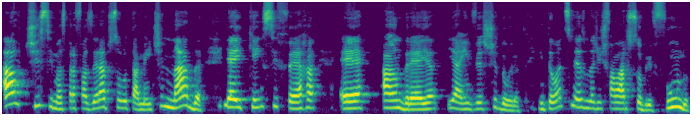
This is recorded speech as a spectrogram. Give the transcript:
altíssimas para fazer absolutamente nada, e aí quem se ferra é a Andrea e a investidora. Então, antes mesmo da gente falar sobre fundo,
